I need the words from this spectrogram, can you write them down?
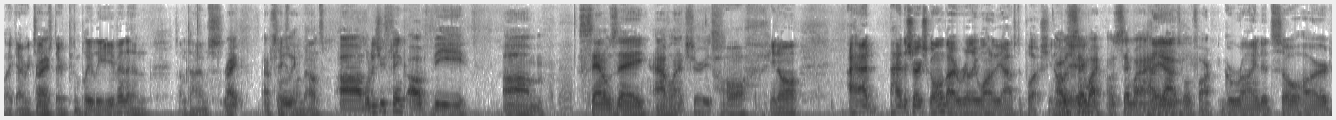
Like every team, Right. they're completely even, and sometimes Right. Absolutely. one bounce. Um, what did you think of the um, San Jose Avalanche series? Oh, you know, I had I had the Sharks going, but I really wanted the Avs to push. You know, I was the same way. I was the same way. I had the Avs going far. grinded so hard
